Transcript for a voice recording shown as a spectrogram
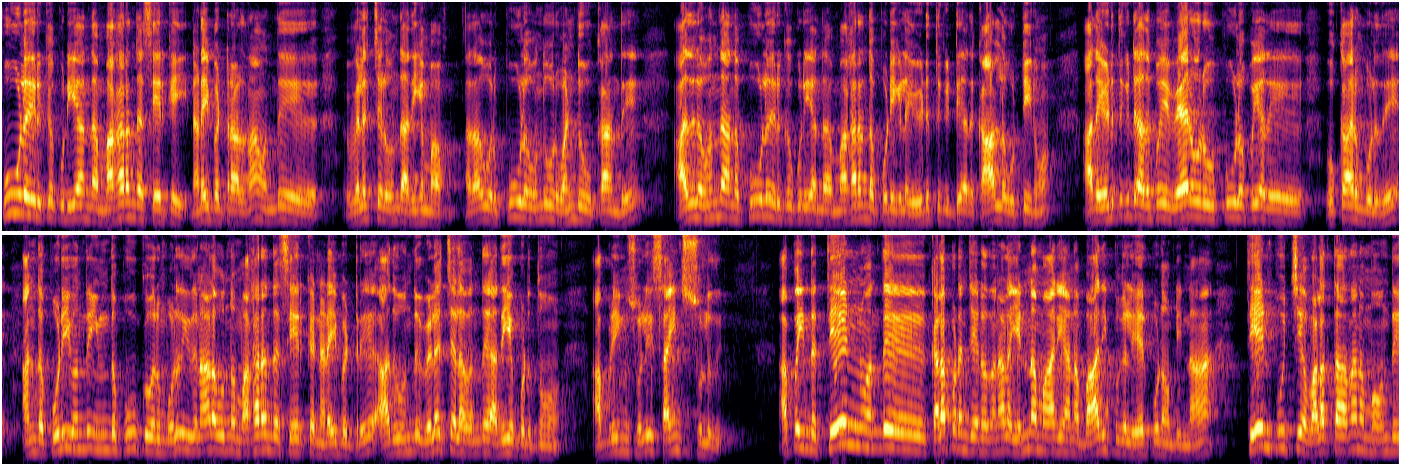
பூவில் இருக்கக்கூடிய அந்த மகரந்த சேர்க்கை நடைபெற்றால் தான் வந்து விளைச்சல் வந்து அதிகமாகும். அதாவது ஒரு பூவில் வந்து ஒரு வண்டு உட்காந்து அதில் வந்து அந்த பூவில் இருக்கக்கூடிய அந்த மகரந்த பொடிகளை எடுத்துக்கிட்டு அதை காலில் ஒட்டிடும். அதை எடுத்துக்கிட்டு அதை போய் வேற ஒரு பூவில் போய் அது உட்காரும் பொழுது அந்த பொடி வந்து இந்த பூக்கு வரும்பொழுது இதனால் வந்து மகரந்த சேர்க்கை நடைபெற்று அது வந்து விளைச்சலை வந்து அதிகப்படுத்தும் அப்படின்னு சொல்லி சயின்ஸ் சொல்லுது. அப்போ இந்த தேன் வந்து கலப்படம் செய்கிறதுனால என்ன மாதிரியான பாதிப்புகள் ஏற்படும் அப்படின்னா தேன் பூச்சியை வளர்த்தா தான் நம்ம வந்து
